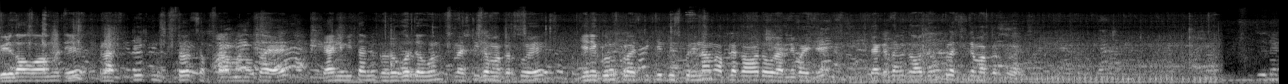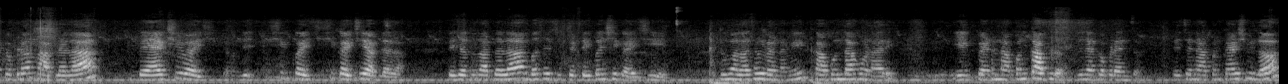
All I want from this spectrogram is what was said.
बेळगाव गावामध्ये प्लास्टिक मुक्त सप्ताह मनवत आहे. त्यानिमित्त आम्ही घरोघर जाऊन प्लास्टिक जमा करतो आहे जेणेकरून प्लास्टिकचे दुष्परिणाम आपल्या गावात ओढाडले पाहिजे. त्याकरता आम्ही गावात जाऊन प्लास्टिक जमा करतो आहे जुन्या कपड्यात आपल्याला बॅग शिवायची म्हणजे शिकवायची शिकायची आहे आपल्याला. त्याच्यातून आपल्याला बसायची चटई पण शिकायची आहे. तुम्हाला सगळ्यांना मी कापून दाखवणार आहे. एक पॅटर्न आपण कापलं जुन्या कपड्यांचं. त्याच्याने आपण काय शिवलं?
